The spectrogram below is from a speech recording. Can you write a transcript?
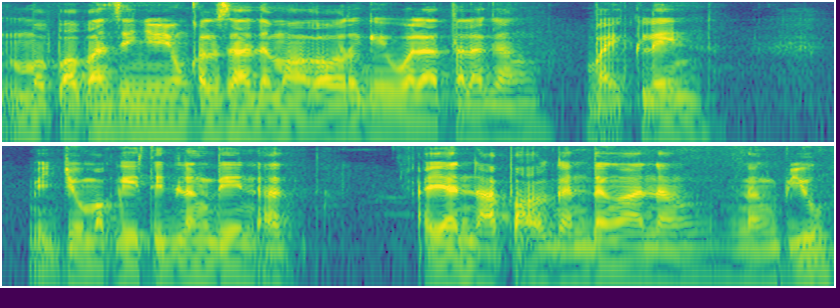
mapapansin nyo yung kalsada mga kaorag eh, wala talagang bike lane. Medyo makitid lang din at ayan, napakaganda nga ng, ng view.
